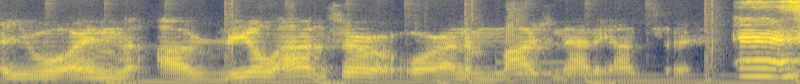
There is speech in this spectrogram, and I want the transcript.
Are you wanting a real answer or an imaginary answer? Uh,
